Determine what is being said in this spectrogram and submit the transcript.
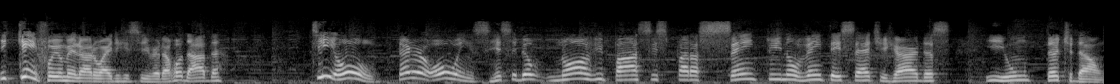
E quem foi o melhor wide receiver da rodada? T.O. Terry Owens recebeu 9 passes para 197 jardas e um touchdown.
